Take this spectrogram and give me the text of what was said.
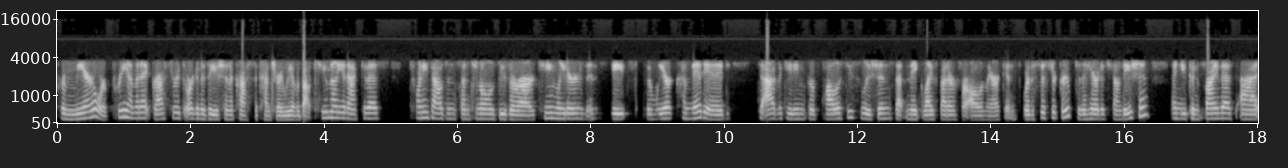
premier or preeminent grassroots organization across the country. We have about 2 million activists, 20,000 sentinels. These are our team leaders in states, and we are committed to advocating for policy solutions that make life better for all Americans. We're the sister group to the Heritage Foundation, and you can find us at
